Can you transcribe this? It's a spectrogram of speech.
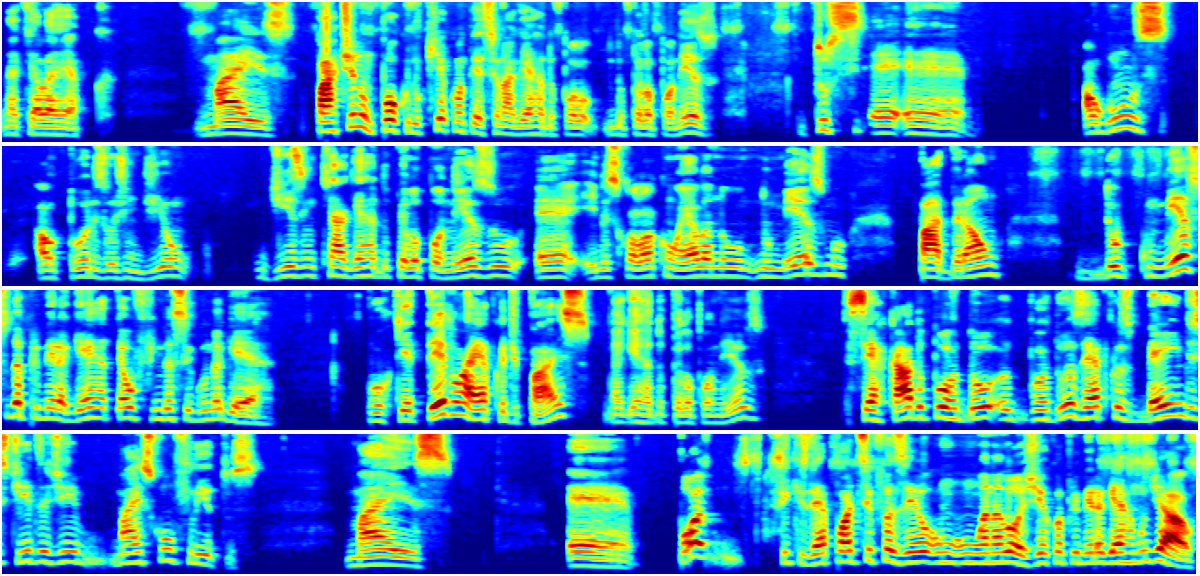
naquela época. Mas, partindo um pouco do que aconteceu na guerra do, do Peloponeso, tu, é, é, alguns autores hoje em dia dizem que a guerra do Peloponeso, é, eles colocam ela no, no mesmo padrão do começo da Primeira Guerra até o fim da Segunda Guerra. Porque teve uma época de paz na Guerra do Peloponeso, cercado por, do, por duas épocas bem distintas de mais conflitos. Mas, é, pode, se quiser, pode-se fazer um, uma analogia com a Primeira Guerra Mundial.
